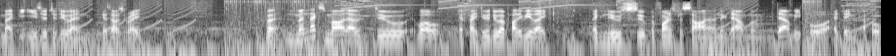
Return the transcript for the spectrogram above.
might be easier to do and guess I was right. But my next mod I would do, well, if I do do it, probably be like like new suit performance for Sonic. That would, that would be cool, I think, I hope.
